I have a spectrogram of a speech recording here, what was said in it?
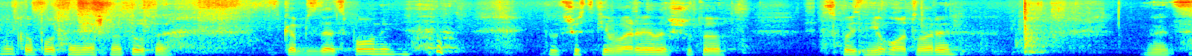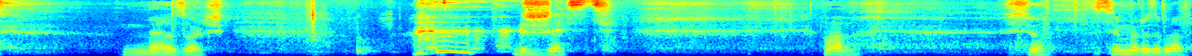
Ну, капот, звісно, тут а, капздець повний. Тут щось таке варили, що то сквозні отвори. Це мега звальщик. Жесть. Ладно. Все, з цим ми розібралися.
